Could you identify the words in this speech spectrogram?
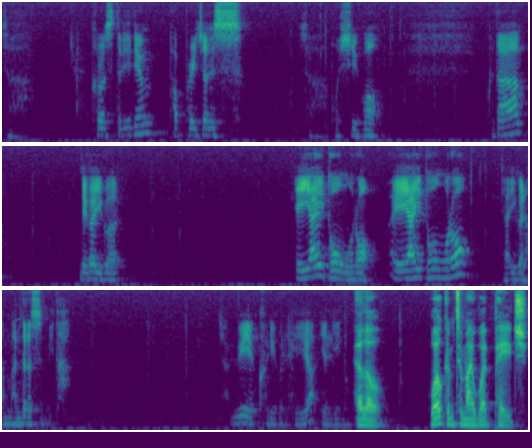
자, 클로스트리디움 퍼프린젠스. 자, 보시고. 그 다음, 내가 이거 AI 도움으로, AI 도움으로, 자, 이걸 한 만들었습니다. Hello. Welcome to my web page.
